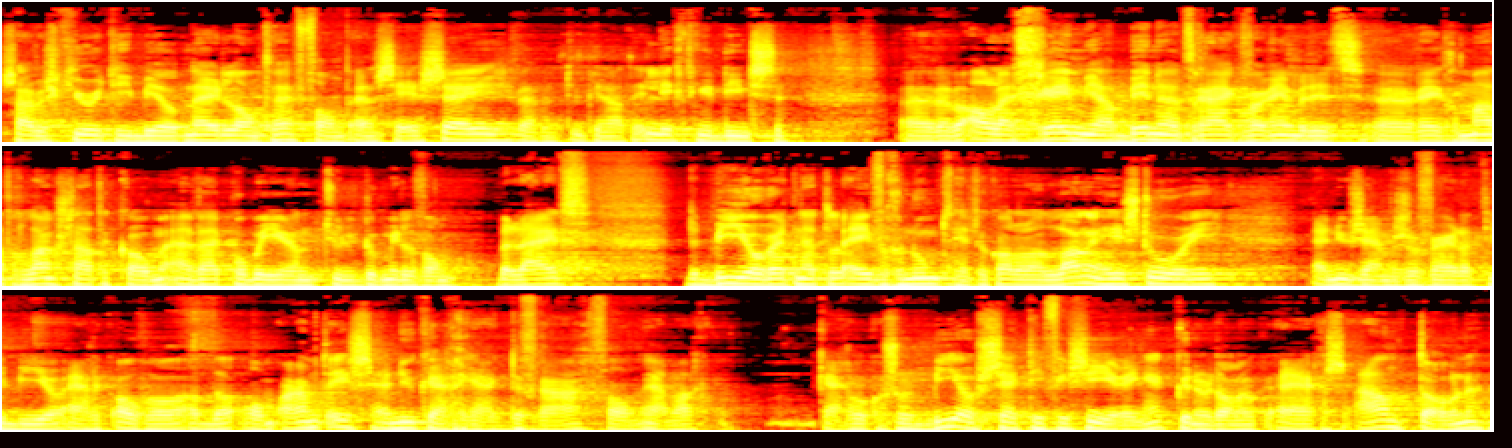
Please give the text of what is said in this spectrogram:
Cybersecurity Beeld Nederland hè, van het NCSC. We hebben natuurlijk inderdaad inlichtingendiensten. Uh, we hebben allerlei gremia binnen het Rijk waarin we dit uh, regelmatig langs laten komen. En wij proberen natuurlijk door middel van beleid. De bio werd net al even genoemd, heeft ook al een lange historie. En nu zijn we zover dat die bio eigenlijk overal omarmd is. En nu krijg ik eigenlijk de vraag van, ja, maar krijgen we ook een soort biocertificering. Kunnen we dan ook ergens aantonen.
